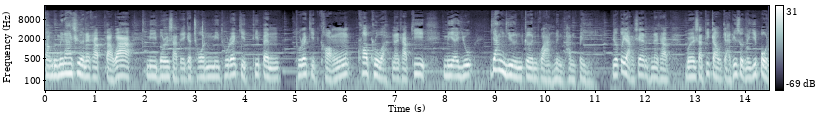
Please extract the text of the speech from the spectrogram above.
ฟังดูไม่น่าเชื่อนะครับ แต่ว่ามีบริษัทเอกชน มีธุรกิจที่เป็นธุรกิจของครอบครัวนะครับ ที่มีอายุยั่งยืนเกินกว่า 1,000 ปี ยกตัวอย่างเช่นนะครับบริษัทที่เก่าแก่ที่สุดในญี่ปุ่น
